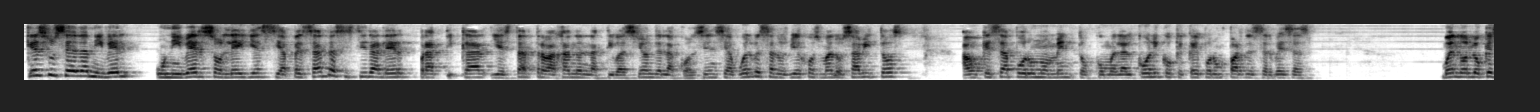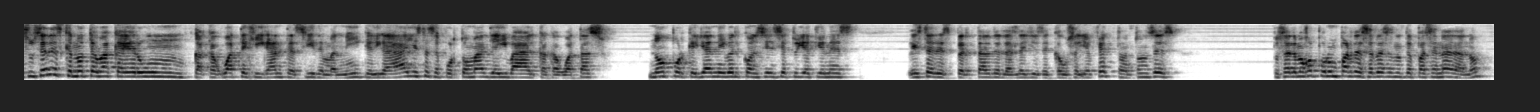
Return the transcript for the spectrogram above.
¿Qué sucede a nivel universo leyes si a pesar de asistir a leer, practicar y estar trabajando en la activación de la conciencia, vuelves a los viejos malos hábitos, aunque sea por un momento, como el alcohólico que cae por un par de cervezas? Bueno, lo que sucede es que no te va a caer un cacahuate gigante así de maní que diga, ay, esta se portó mal y ahí va el cacahuatazo. No, porque ya a nivel conciencia tú ya tienes este despertar de las leyes de causa y efecto. Entonces, pues a lo mejor por un par de cervezas no te pase nada, ¿no?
